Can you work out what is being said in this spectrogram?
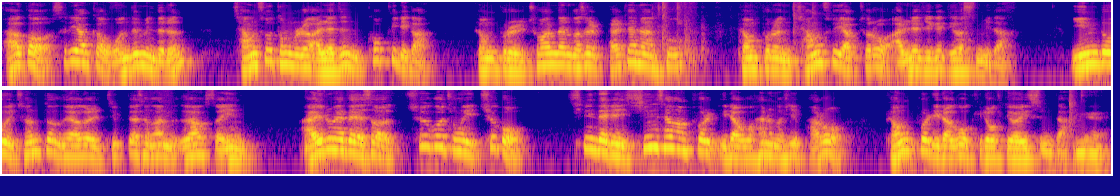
과거 스리랑카 원주민들은 장수 동물로 알려진 코끼리가 병풀을 좋아한다는 것을 발견한 후 병풀은 장수 약초로 알려지게 되었습니다. 인도의 전통 의학을 집대성한 의학서인 아유르메다에서 최고 중의 최고 신이 내린 신성한 풀이라고 하는 것이 바로 병풀이라고 기록되어 있습니다. 네.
